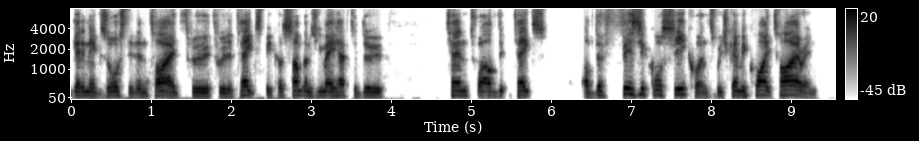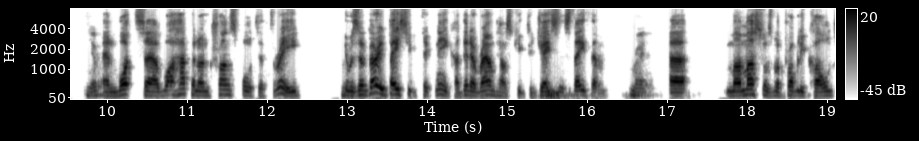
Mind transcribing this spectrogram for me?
getting exhausted and tired through through the takes because sometimes you may have to do 10 12 takes of the physical sequence which can be quite tiring yep. and what uh, what happened on transporter 3 it was a very basic technique i did a roundhouse kick to jason statham right uh, my muscles were probably cold.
